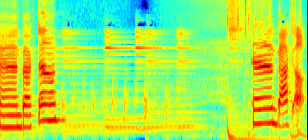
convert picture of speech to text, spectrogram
And back down. And back up.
